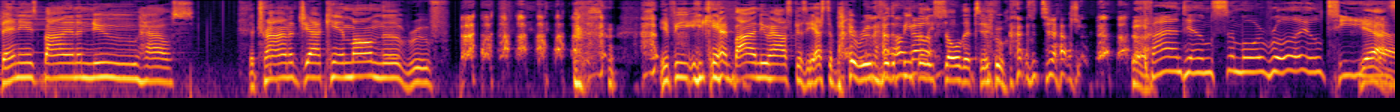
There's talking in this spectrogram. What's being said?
Benny's buying a new house. They're trying to jack him on the roof. if he, he can't buy a new house because he has to buy a roof for the Oh, people no. he sold it to. Find him some more royalties. Yeah.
